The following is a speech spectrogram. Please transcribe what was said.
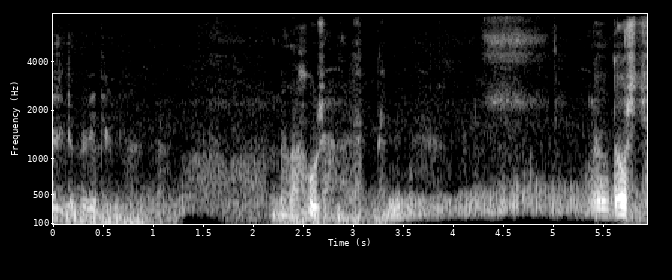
тоже такой ветер? Было хуже. Был дождь.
